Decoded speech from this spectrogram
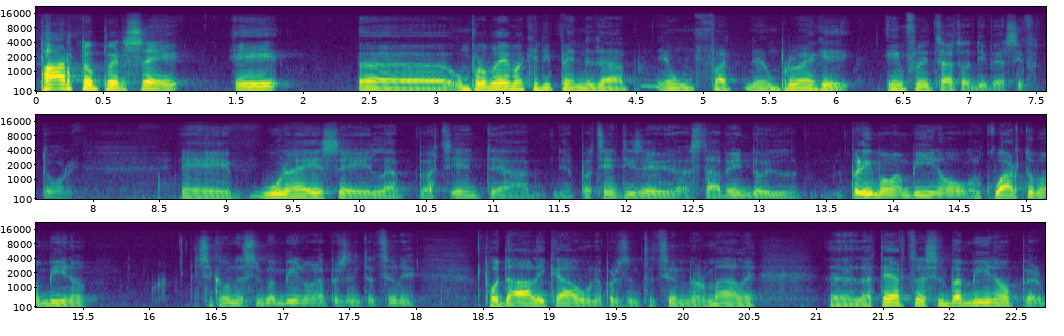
parto per sé è uh, un problema che dipende da, è un, è un, problema che è influenzato da diversi fattori. E una è se il paziente, ha, il paziente sta avendo il primo bambino o il quarto bambino, il secondo se il bambino ha una presentazione podalica o una presentazione normale, eh, la terza se il bambino per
